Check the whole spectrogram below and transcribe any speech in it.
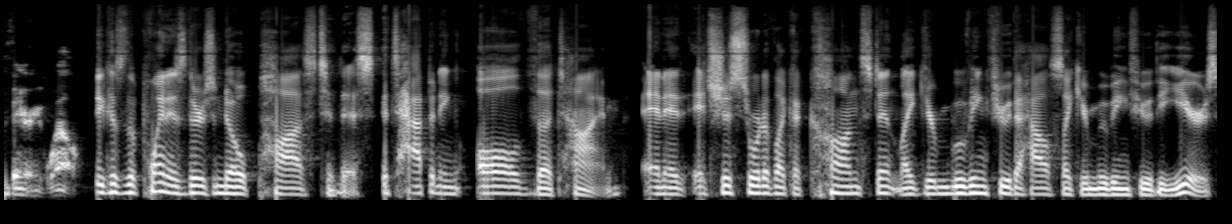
very well. because the point is there's no pause to this it's happening all the time and it, it's just sort of like a constant like you're moving through the house like you're moving through the years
